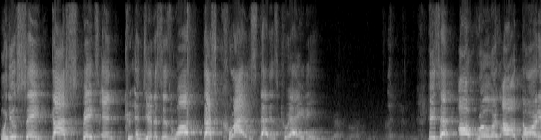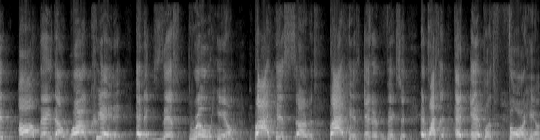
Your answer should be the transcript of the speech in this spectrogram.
When you see God speaks in, in Genesis 1, that's Christ that is creating. He said, all rulers, all authorities, all things that were created and exist through him by his service, by his intervention. And watch it, and it was for him.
